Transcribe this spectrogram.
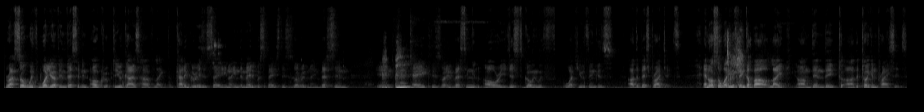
Right. So with what you have invested in OGroup, do you guys have like categories? To say, you know, in the medical space, this is what we're going to invest in. In take, this is what I'm investing in, or are you just going with what you think is are the best projects? And also, what do you think about like um, then the uh, the token prices?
